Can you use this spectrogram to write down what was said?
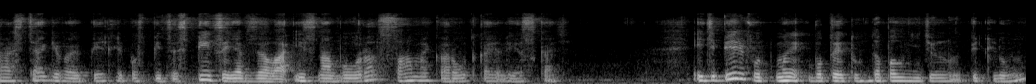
растягиваю петли по спице. Спицы я взяла из набора самой короткой леской. И теперь вот мы вот эту дополнительную петлю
